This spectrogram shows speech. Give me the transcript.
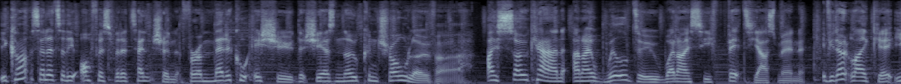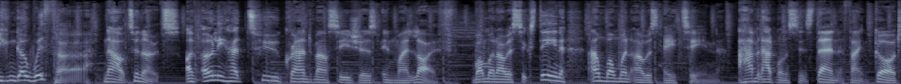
You can't send her to the office for detention for a medical issue that she has no control over. I so can and I will do when I see fit, Yasmin. If you don't like it, you can go with her. Now, to notes, I've only had two grand mal seizures in my life one when I was 16 and one when I was 18. I haven't had one since then, thank God,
